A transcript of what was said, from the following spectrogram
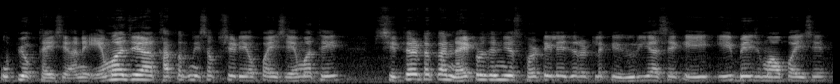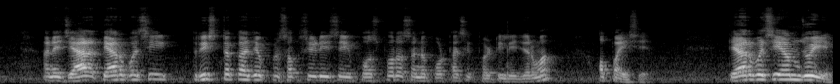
ઉપયોગ થાય છે. અને એમાં જે આ ખાતરની સબસિડી અપાય છે, એમાંથી સિત્તેર ટકા નાઇટ્રોજનિયસ ફર્ટિલાઇઝર એટલે કે યુરિયા છે કે એ બેઝમાં અપાય છે. અને જ્યારે, ત્યાર પછી ત્રીસ ટકા જે સબસિડી છે એ ફોસ્ફરસ અને પોટાશિક ફર્ટિલાઇઝરમાં અપાય છે. ત્યાર પછી આમ જોઈએ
